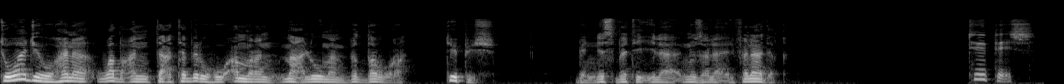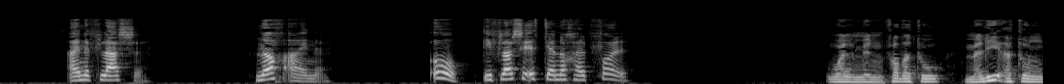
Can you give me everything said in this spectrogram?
تواجه هنا وضعا تعتبره أمرا معلوما بالضرورة تيبش بالنسبة إلى نزلاء الفنادق Typisch. Eine Flasche. Noch eine. Oh, die Flasche ist ja noch halb voll. والمنفضة مليئة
